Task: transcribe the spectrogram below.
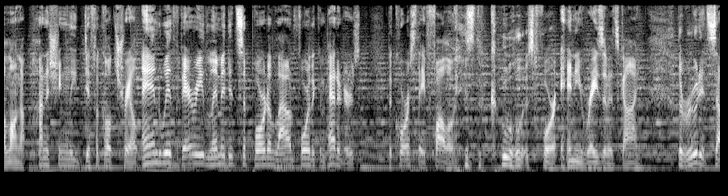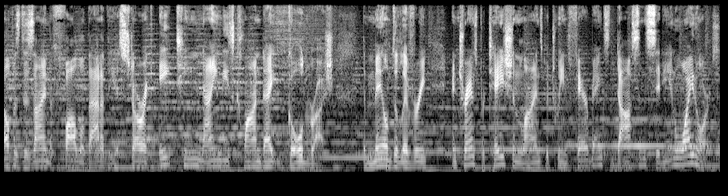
along a punishingly difficult trail and with very limited support allowed for the competitors, the course they follow is the coolest for any race of its kind. The route itself is designed to follow that of the historic 1890s Klondike Gold Rush the mail delivery, and transportation lines between Fairbanks, Dawson City, and Whitehorse.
